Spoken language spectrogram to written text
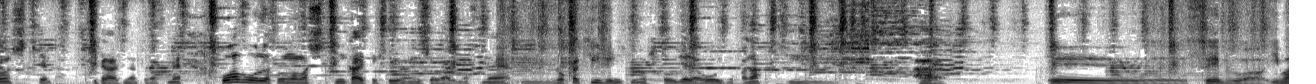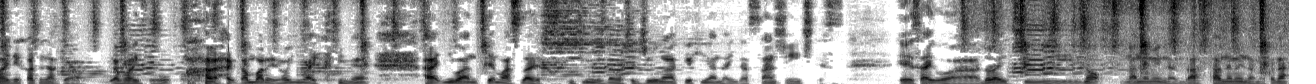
4、4失点といた形になってますね。フォアボールがそのまま失点に返ってきてるような印象がありますね。うん、6回92球の人やや多いのかな。うん。はい。えー、西武は今井で勝てなきゃやばいぞ。はい、頑張れよ、今井くんね。はい、2番手、増田です。1イニング流して17球、被安打2奪三振1です。えー、最後は、ドラ1の何年目になるんだ ?3 年目になるのかな？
